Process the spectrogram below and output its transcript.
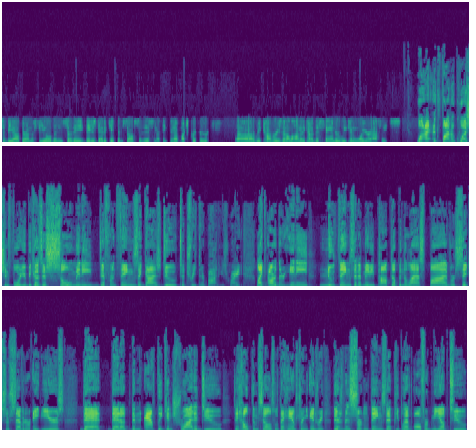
to be out there on the field, and so they they just dedicate themselves to this, and I think they have much quicker uh, recoveries than a lot of the kind of the standard weekend warrior athletes. Well, I, final question for you because there's so many different things that guys do to treat their bodies, right? Like, are there any new things that have maybe popped up in the last five or six or seven or eight years that that, a, that an athlete can try to do to help themselves with a hamstring injury? There's been certain things that people have offered me up to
